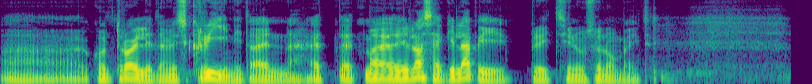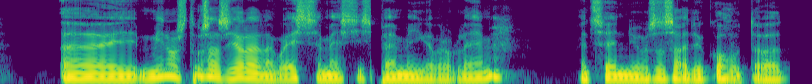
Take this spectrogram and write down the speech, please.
äh, kontrollida või screen ida enne, et, et ma ei lasegi läbi, Priit, sinu sõnumeid. Minu arust USA-s ei ole nagu SMS-i spämmiga probleeme. et see on ju, sa saad ju kohutavad,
